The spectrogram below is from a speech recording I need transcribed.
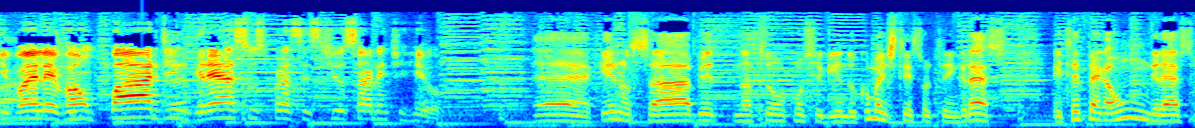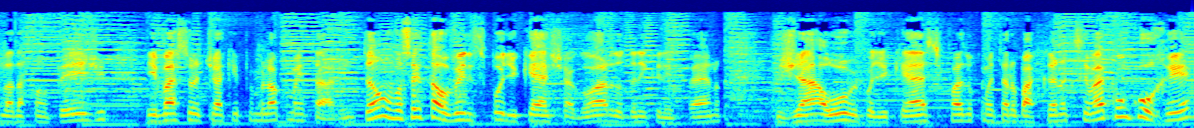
que vai levar um par de ingressos pra assistir o Silent Hill. É, quem não sabe, nós estamos conseguindo. Como a gente tem sorteio de ingresso, a gente vai pegar um ingresso lá da fanpage e vai sortear aqui pro melhor comentário. Então, você que tá ouvindo esse podcast agora, do Drink no Inferno, já ouve o podcast, faz um comentário bacana que você vai concorrer,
